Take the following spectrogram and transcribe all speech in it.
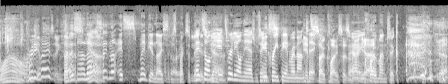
Wow. Pretty amazing. That yeah. is- No, that's Yeah. it. No, it's maybe a nice story. Unexpectedly. It's on. yeah. It's really on the edge between It's- creepy and romantic. It's so close, isn't Very it? Yeah. Romantic.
